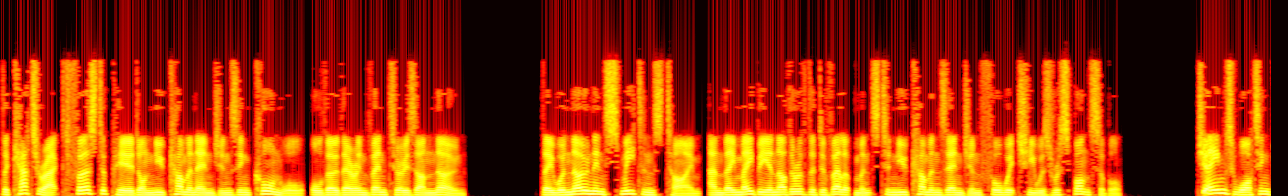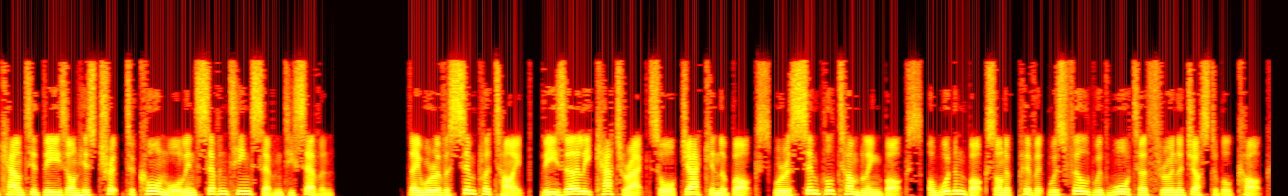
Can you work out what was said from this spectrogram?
The cataract first appeared on Newcomen engines in Cornwall, although their inventor is unknown. They were known in Smeaton's time, and they may be another of the developments to Newcomen's engine for which he was responsible. James Watt encountered these on his trip to Cornwall in 1777. They were of a simpler type. These early cataracts or jack in the box were a simple tumbling box. A wooden box on a pivot was filled with water through an adjustable cock.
